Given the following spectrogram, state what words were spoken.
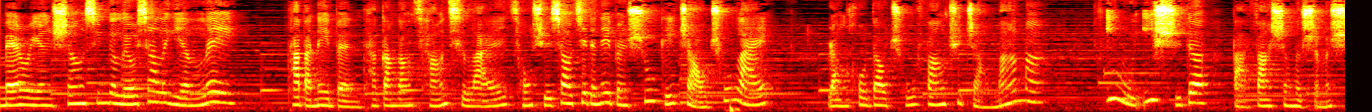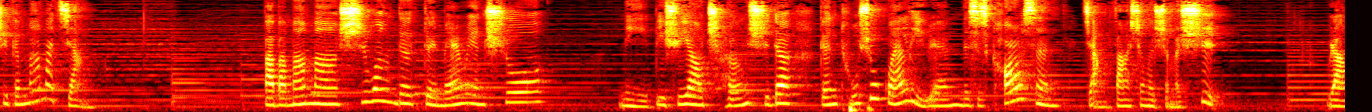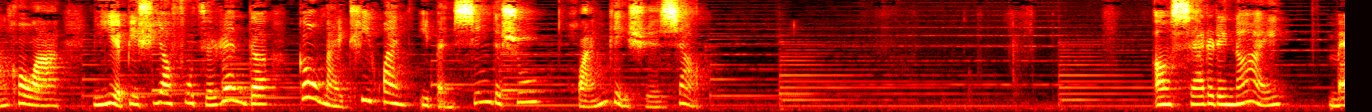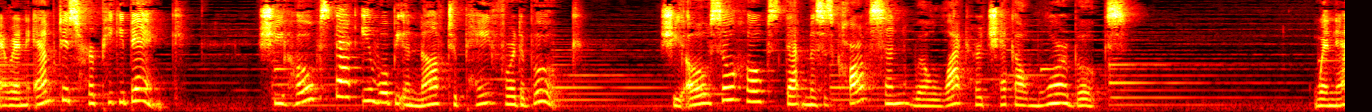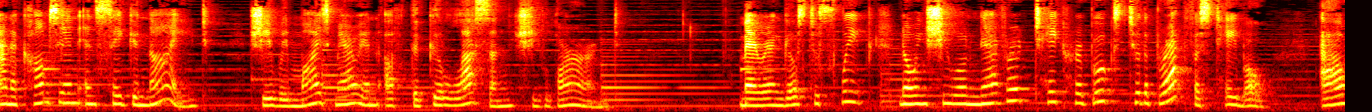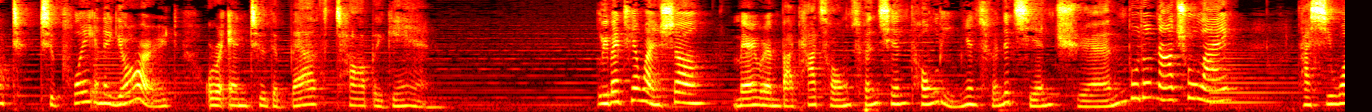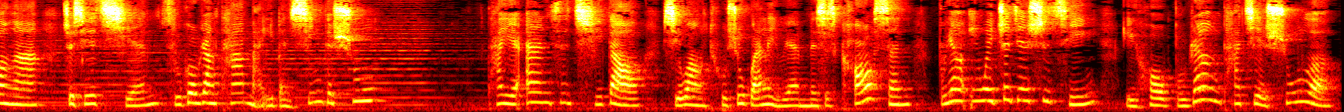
Marion 伤心地流下了眼泪。他把那本他刚刚藏起来、从学校借的那本书给找出来，然后到厨房去找妈妈，一五一十的把发生了什么事跟妈妈讲。爸爸妈妈失望的对 Marian 说：“你必须要诚实的跟图书管理员 Mrs. Carlson 讲发生了什么事，然后啊，你也必须要负责任的购买替换一本新的书还给学校。On Saturday night, Marion empties her piggy bank. She hopes that it will be enough to pay for the book. She also hopes that Mrs. Carlson will let her check out more books. When Nana comes in and says goodnight, she reminds Marion of the good lesson she learned. Marion goes to sleep knowing she will never take her books to the breakfast table, out to play in the yard, or into the bathtub again. 礼拜天晚上，Marion 把她从存钱筒里面存的钱全部都拿出来。她希望啊，这些钱足够让她买一本新的书。她也暗自祈祷，希望图书管理员 Mrs. Carlson 不要因为这件事情以后不让他借书了。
